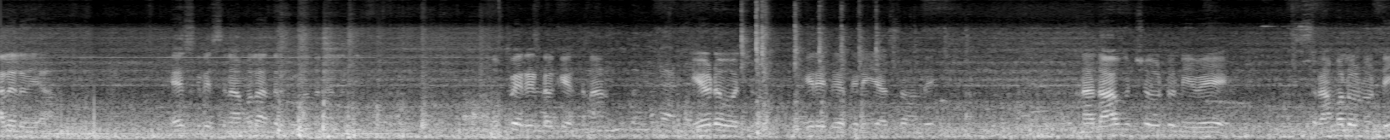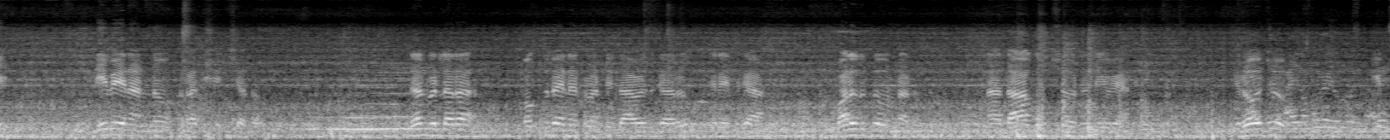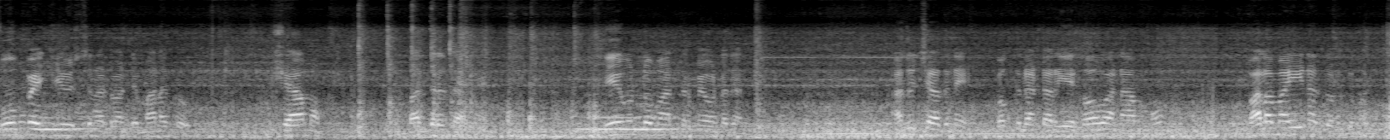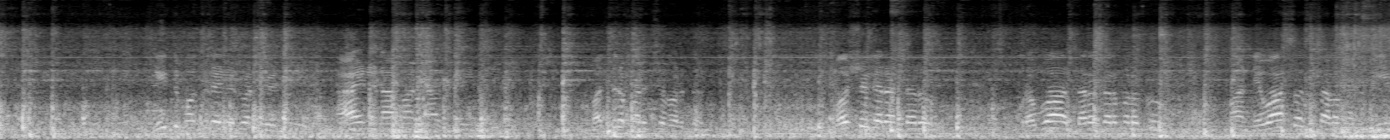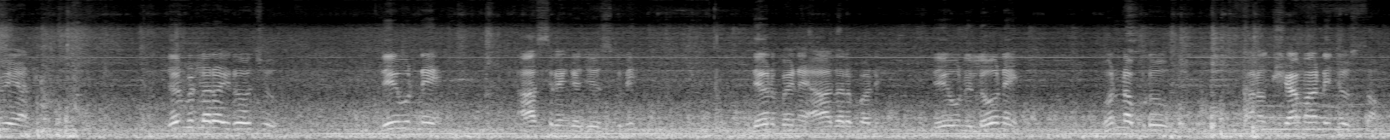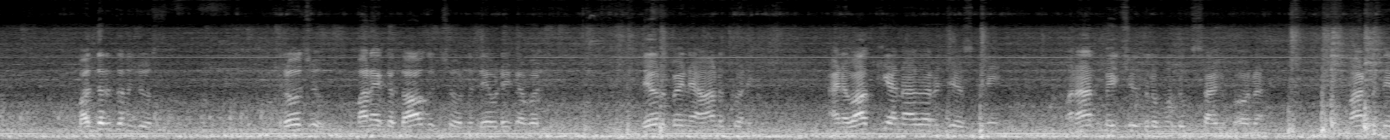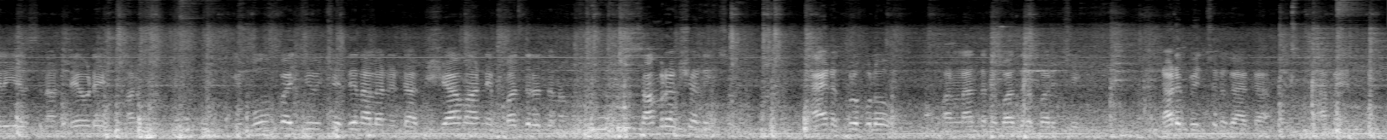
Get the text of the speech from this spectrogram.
అలలుయ యేసుక్రీస్తు నామలు అందరికీ వందనాలు. ముప్పై రెండో కీర్తన ఏడో వచ్చు ఈ రీతిగా తెలియజేస్తూ ఉంది. నా దాగు చోటు నీవే శ్రమలో నుండి నీవే నన్ను రక్షించదు. దాని బిడ్డారా భక్తుడైనటువంటి దావేద్ గారు ఈ రీతిగా వలుగుతూ ఉన్నాడు. నా దాగు చోటు నీవే అని ఈరోజు ఈ భూమిపై జీవిస్తున్నటువంటి మనకు క్షేమం భద్రత దేవుళ్ళు మాత్రమే ఉండదండి. అందుచేతనే భక్తులు అంటారు యెహోవా నామము బలమైన దుర్గము నీతిమంతుడైనటువంటి వ్యక్తి ఆయన నామాన్ని ఆశ్రయించి భద్రపరచబడతాడు. మోష గారు అంటారు ప్రభా తరతరములకు మా నివాస స్థలము నీవే అని. దేవుని బిడ్డారా ఈరోజు దేవుణ్ణి ఆశ్రయంగా చేసుకుని దేవునిపైనే ఆధారపడి దేవునిలోనే ఉన్నప్పుడు మనం క్షేమాన్ని చూస్తాం భద్రతను చూస్తాం. రోజు మన యొక్క దాగు చోటు దేవుడే కాబట్టి దేవునిపైన ఆనుకొని ఆయన వాక్యాన్ని ఆధారం చేసుకుని మన ఆత్మీయ చేతుల ముందుకు సాగిపోవాలని మాటలు తెలియజేస్తున్నాను దేవుడే మనకు ఈ భూమిపై జీవించే దినాలన్నింటి ఆ క్షేమాన్ని భద్రతను సంరక్షణించు. ఆయన కృపలో మనల్ని అందరినీ భద్రపరిచి నడిపించునుగాక. ఆమె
